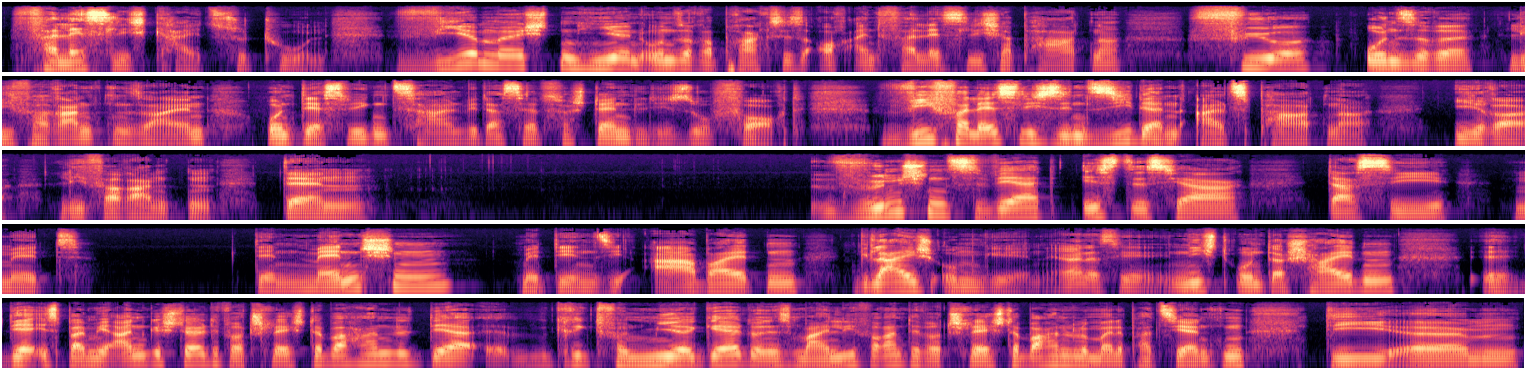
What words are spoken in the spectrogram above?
Verlässlichkeit zu tun. Wir möchten hier in unserer Praxis auch ein verlässlicher Partner für unsere Lieferanten sein und deswegen zahlen wir das selbstverständlich sofort. Wie verlässlich sind Sie denn als Partner Ihrer Lieferanten? Denn wünschenswert ist es ja, dass Sie mit den Menschen mit denen sie arbeiten, gleich umgehen. Ja, dass sie nicht unterscheiden, äh, der ist bei mir angestellt, der wird schlechter behandelt, der äh, kriegt von mir Geld und ist mein Lieferant, der wird schlechter behandelt und meine Patienten, die ähm,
